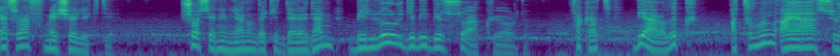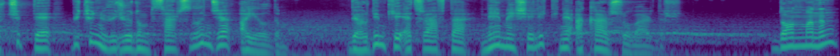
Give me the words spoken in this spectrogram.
Etraf meşelikti. Şosenin yanındaki dereden billur gibi bir su akıyordu. Fakat bir aralık atımın ayağı sürçüp de bütün vücudum sarsılınca ayıldım. Gördüm ki etrafta ne meşelik ne akarsu vardır.'' donmanın,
